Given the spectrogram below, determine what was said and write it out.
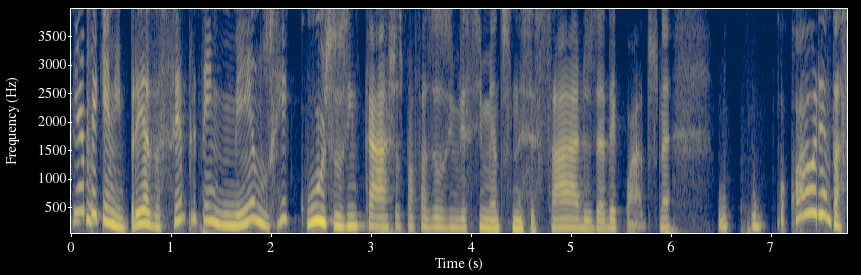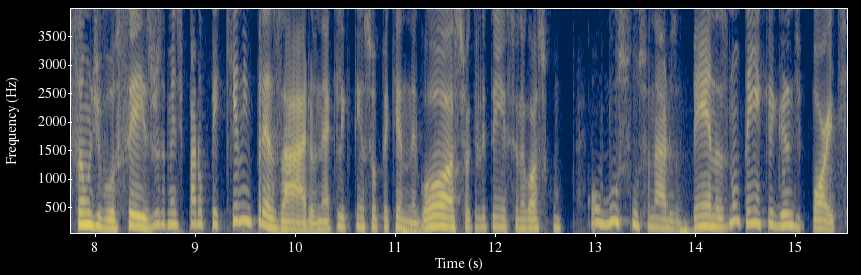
E a pequena empresa sempre tem menos recursos em caixas para fazer os investimentos necessários e adequados, né? O- o- qual é a orientação de vocês justamente para o pequeno empresário, né? Aquele que tem o seu pequeno negócio, aquele que tem esse negócio com, com alguns funcionários apenas, não tem aquele grande porte.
